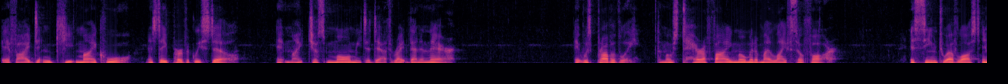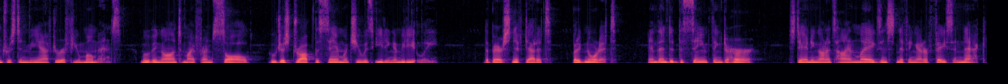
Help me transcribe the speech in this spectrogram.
if I didn't keep my cool and stay perfectly still, it might just maul me to death right then and there. It was probably the most terrifying moment of my life so far. It seemed to have lost interest in me after a few moments, moving on to my friend Saul, who just dropped the sandwich he was eating immediately. The bear sniffed at it, but ignored it, and then did the same thing to her, standing on its hind legs and sniffing at her face and neck.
